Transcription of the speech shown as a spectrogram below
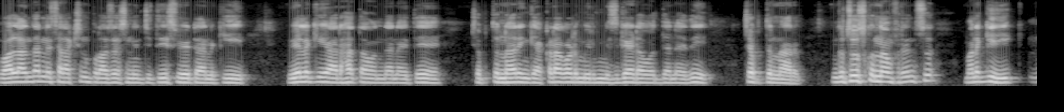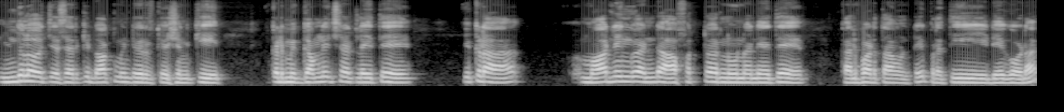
వాళ్ళందరినీ సెలక్షన్ ప్రాసెస్ నుంచి తీసివేయడానికి వీళ్ళకి అర్హత ఉందని అయితే చెప్తున్నారు. ఇంకెక్కడ కూడా మీరు మిస్గైడ్ అవ్వద్దు అనేది చెప్తున్నారు. ఇంకా చూసుకుందాం ఫ్రెండ్స్ మనకి ఇందులో వచ్చేసరికి డాక్యుమెంట్ వెరిఫికేషన్కి ఇక్కడ మీకు గమనించినట్లయితే ఇక్కడ మార్నింగ్ అండ్ ఆఫ్టర్నూన్ అని అయితే కనపడతా ఉంటాయి ప్రతి డే కూడా.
